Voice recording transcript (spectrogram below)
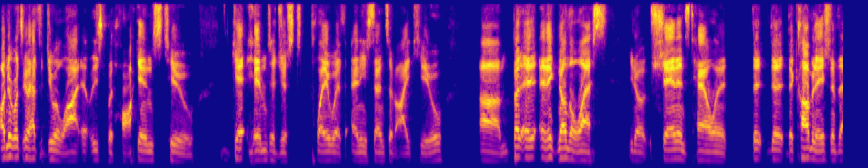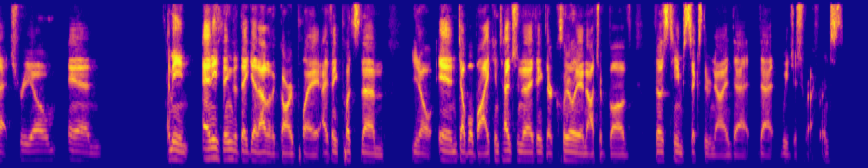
Underwood's to have to do a lot, at least with Hawkins, to get him to just play with any sense of IQ. Um, but I, I, think nonetheless, you know, Shannon's talent, the, the the combination of that trio, and I mean anything that they get out of the guard play, I think puts them, you know, in double bye contention, and I think they're clearly a notch above those teams six through nine that that we just referenced.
